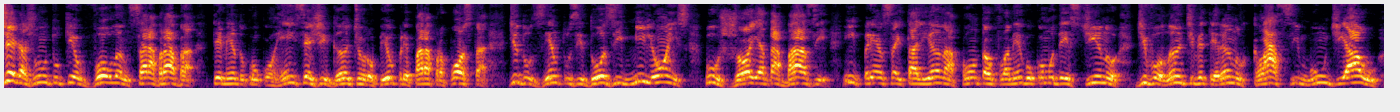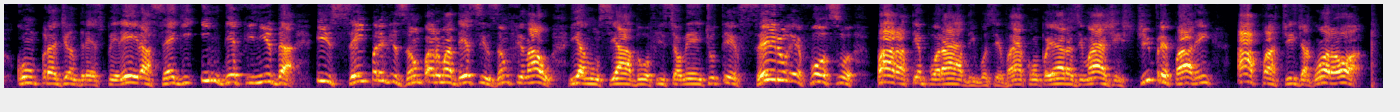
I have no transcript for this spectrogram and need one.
Chega junto que eu vou lançar a braba. Temendo concorrência, gigante europeu prepara a proposta de 212 milhões por joia da base. Imprensa italiana aponta o Flamengo como destino de volante veterano classe mundial. Compra de Andrés Pereira segue indefinida e sem previsão para uma decisão final. E anunciado oficialmente o terceiro reforço para a temporada. E você vai acompanhar as imagens. Te preparem a partir de agora, ó.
